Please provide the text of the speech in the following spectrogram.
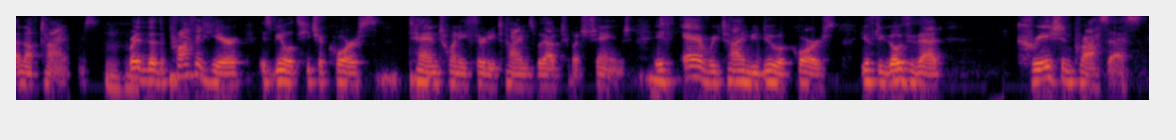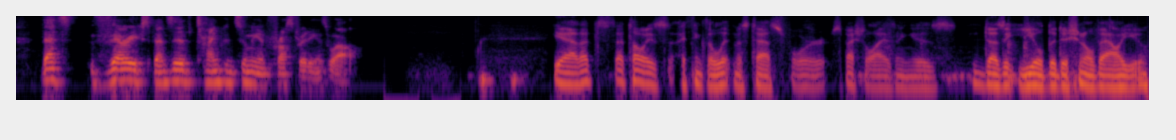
enough times. Mhm. Right? The, the profit here is being able to teach a course 10, 20, 30 times without too much change. If every time you do a course, you have to go through that creation process, that's very expensive, time consuming, and frustrating as well. Yeah, that's that's always I think the litmus test for specializing is does it yield additional value.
